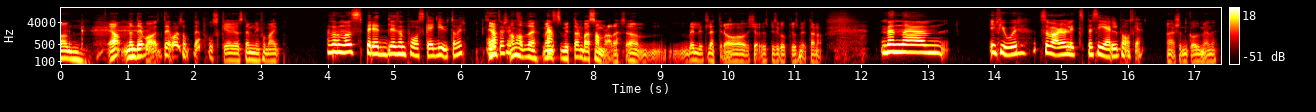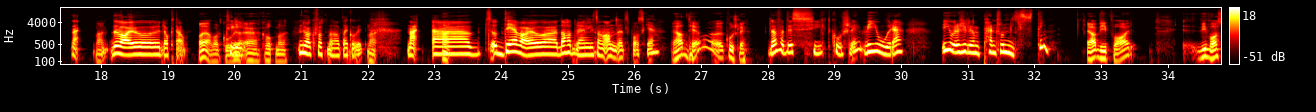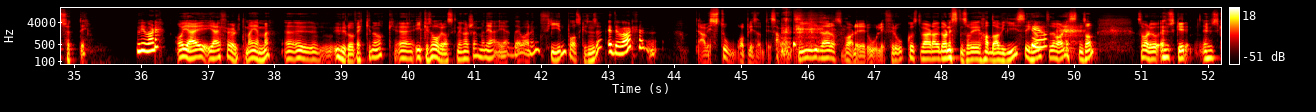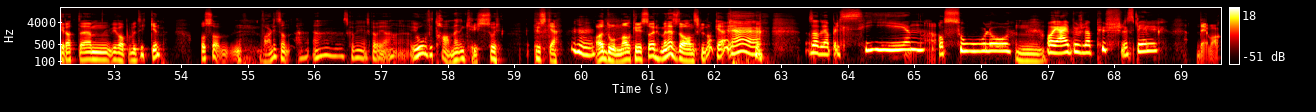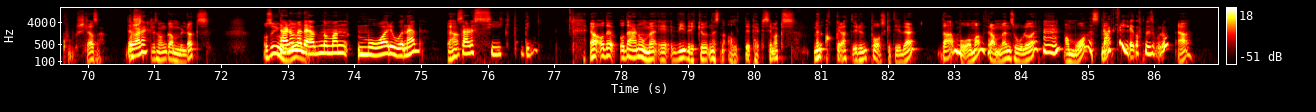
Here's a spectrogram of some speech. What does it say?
ja, men det var, det var sånn, det er påskestemning for meg. Altså, han hadde spredd liksom påskeegget utover. Ja, han hadde det, mens mutter'n bare samla det. Så det ble litt lettere å spise godteri hos mutter'n. da. Men ehm, i fjor så var det jo en litt spesiell påske. Jeg skjønner ikke hva du mener. Nei, Det var jo lockdown. Å ja, var det covid? Til- Jeg har ikke fått med det. Du har ikke fått med deg at det er covid? Nei. Nei. Uh, og det var jo Da hadde vi en litt sånn annerledes påske. Ja, det var koselig. Det var faktisk sykt koselig. Vi gjorde Vi gjorde skikkelig sånn pensjonistting. Ja, vi var Vi var 70. Vi var det. Og jeg, jeg følte meg hjemme. Uh, urovekkende nok. Uh, ikke så overraskende, kanskje, men jeg, jeg, det var en fin påske, syns jeg. Det var det. Ja, vi sto opp liksom til samme tid der, og så var det rolig frokost hver dag. Det var nesten så vi hadde avis, ikke sant. Det var nesten sånn. Så var det jo Jeg husker, jeg husker at um, vi var på butikken, og så var det litt sånn ja, Skal vi, skal vi ja. Jo, vi tar med en kryssord, husker jeg. Det var jo Donald-kryssord, men jeg syntes det var vanskelig nok, jeg. Ja, ja, ja. Så hadde vi appelsin og Solo. Mm, Og jeg pusla puslespill. det var koselig, altså. Det var det. Skikkelig sånn gammeldags. Og så Det er noe med det at når man må roe ned, Ja. så er det sykt digg. Ja, og det, og det er noe med Vi drikker jo nesten alltid Pepsi Max, men akkurat rundt påsketider, da må man fram med en solo der. Mm. Man må nesten Det det. er veldig godt med Solo. Ja.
